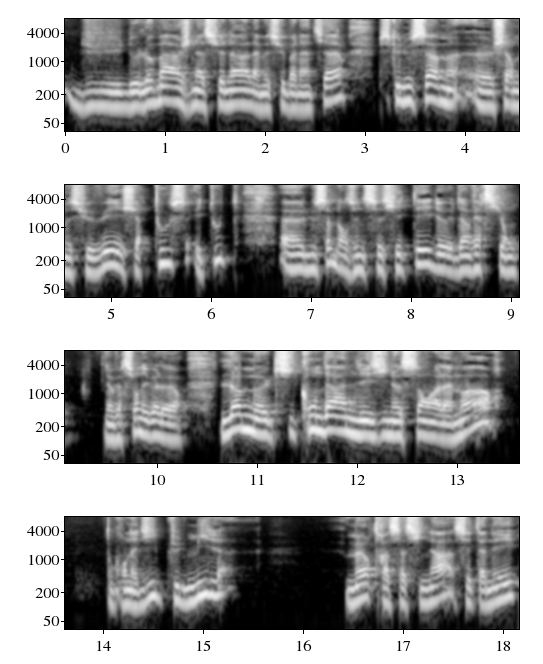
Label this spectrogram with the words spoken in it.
de l'hommage national à Monsieur Badinter, puisque nous sommes, euh, cher Monsieur V, et chers tous et toutes, euh, nous sommes dans une société d'inversion, d'inversion des valeurs. L'homme qui condamne les innocents à la mort, donc on a dit plus de 1000 meurtres, assassinats cette année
